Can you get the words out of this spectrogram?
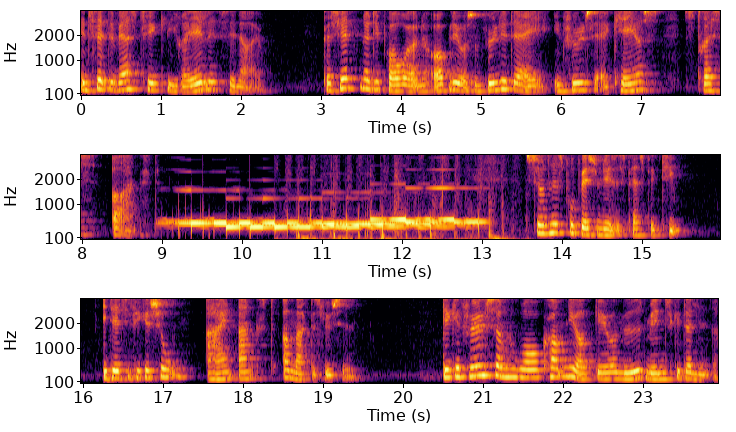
end selv det værst tænkelige reelle scenario. Patienten og de pårørende oplever som følge deraf en følelse af kaos, stress og angst. Sundhedsprofessionelles perspektiv. Identifikation, egen angst og magtesløshed. Det kan føles som en uoverkommelig opgave at møde et menneske, der lider.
